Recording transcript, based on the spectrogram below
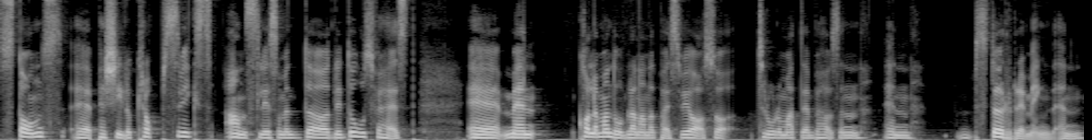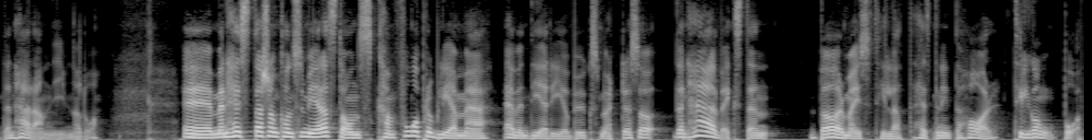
stånds eh, per kilo kroppsvikt anses som en dödlig dos för häst. Eh, men kollar man då bland annat på SVA så tror de att det behövs en, en större mängd än den här angivna då. Eh, Men hästar som konsumerat stånds kan få problem med även diarré och buksmärtor. Så den här växten bör man ju se till att hästen inte har tillgång på,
